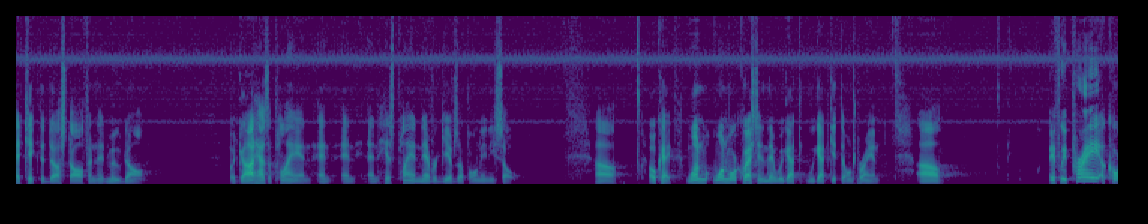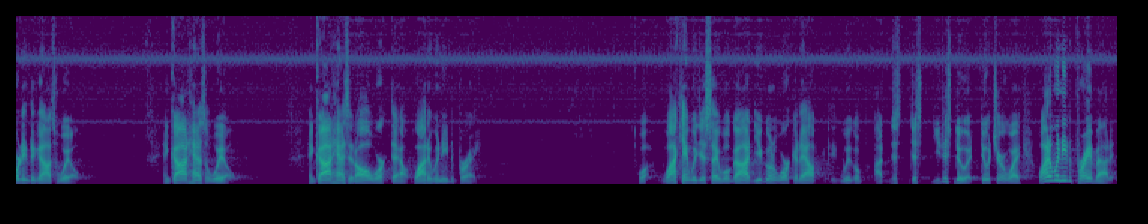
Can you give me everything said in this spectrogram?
had kicked the dust off and had moved on. But God has a plan, and, and, and His plan never gives up on any soul. Uh, okay, one, one more question, and then we got, we got to get on praying. Uh, if we pray according to God's will, and God has a will, and God has it all worked out, why do we need to pray? Why can't we just say, "Well, God, you're going to work it out. We go, I just, just, you just do it. Do it your way." Why do we need to pray about it?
